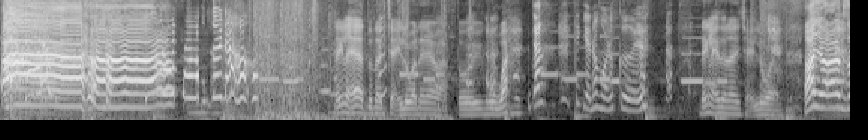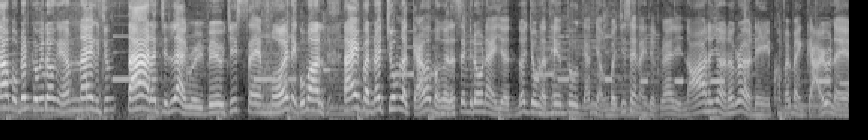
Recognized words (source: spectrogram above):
À. Sao tôi đâu? Đáng lẽ là tôi nên chạy luôn đây em à Tôi ngu quá. Chắc chắc giờ nó ngồi nó cười. Đáng lẽ tôi nên chạy luôn đó nhưng mà sao mục đích của video ngày hôm nay của chúng ta Đó chính là review chiếc xe mới này của mình. Đấy và nói chung là cảm ơn mọi người đã xem video này. Nói chung là theo tôi cảm nhận về chiếc xe này Thực ra thì nó thứ nhất là nó rất là đẹp Không phải bàn cãi rồi nè.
